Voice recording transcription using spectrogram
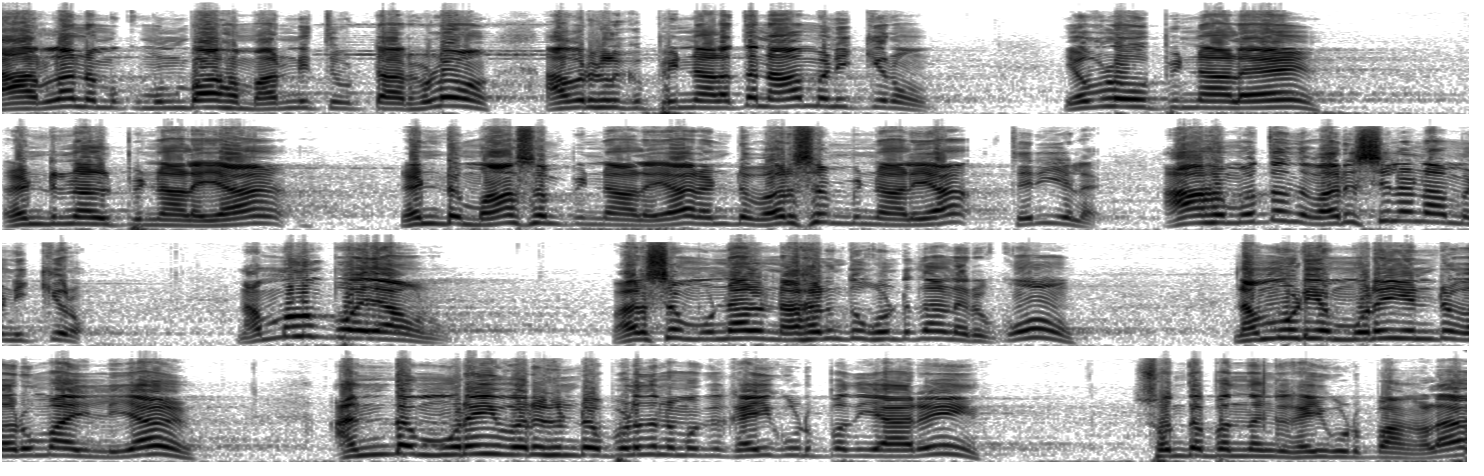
யாரெல்லாம் நமக்கு முன்பாக மரணித்து விட்டார்களோ அவர்களுக்கு பின்னால் தான் நாம் நிற்கிறோம் எவ்வளவு பின்னால்? ரெண்டு நாள் பின்னாலையா? ரெண்டு மாதம் பின்னாலையா? ரெண்டு வருஷம் பின்னாலையா? தெரியலை. ஆக மொத்தம் அந்த வரிசையில் நாம் நிற்கிறோம் நம்மளும் போயாகணும் வருஷம் முன்னால் நகர்ந்து கொண்டு தான் இருக்கும். நம்முடைய முறை என்று வருமா இல்லையா? அந்த முறை வருகின்ற பொழுது நமக்கு கை கொடுப்பது யார்? சொந்த பந்தங்க கை கொடுப்பாங்களா?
